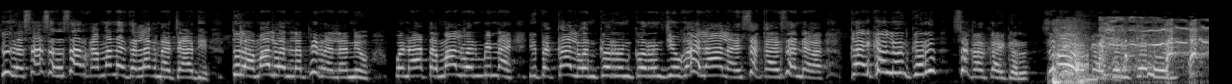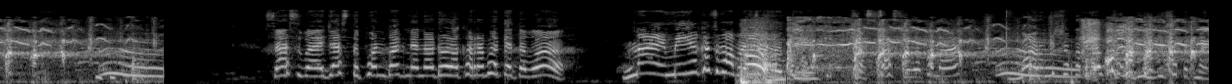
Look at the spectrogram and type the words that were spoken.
तुझ्या सासरा सारखा म्हणायचा लग्नाच्या आधी तुला मालवणला फिरायला नेऊ. पण आता मालवण बी नाही इथं कालवण करून करून जीव घायला आलाय सकाळ संध्याकाळ. काय कालवण करू? सकाळ काय करू? संध्याकाळ काय करू सासूबाई जास्त फोन बघण्यानं डोळा खराब होते तर नाही मी एकच मोबाईल शकत नाही बी शकत नाही.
